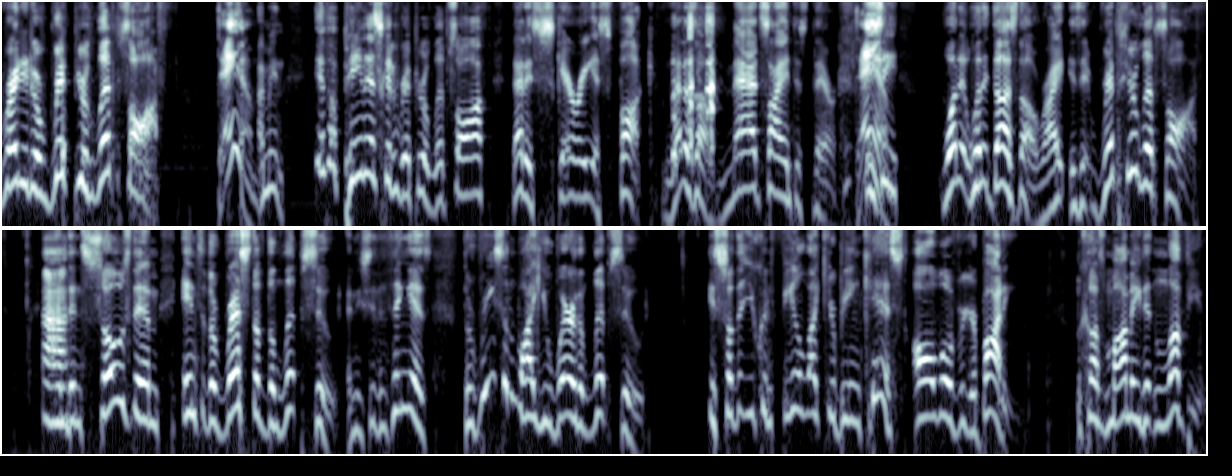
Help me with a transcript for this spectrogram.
ready to rip your lips off. Damn. I mean, if a penis can rip your lips off, that is scary as fuck. That is a mad scientist there. You Damn. see, what it what it does though, right, is it rips your lips off Uh-huh. and then sews them into the rest of the lip suit. And you see, the thing is, the reason why you wear the lip suit is so that you can feel like you're being kissed all over your body because mommy didn't love you.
